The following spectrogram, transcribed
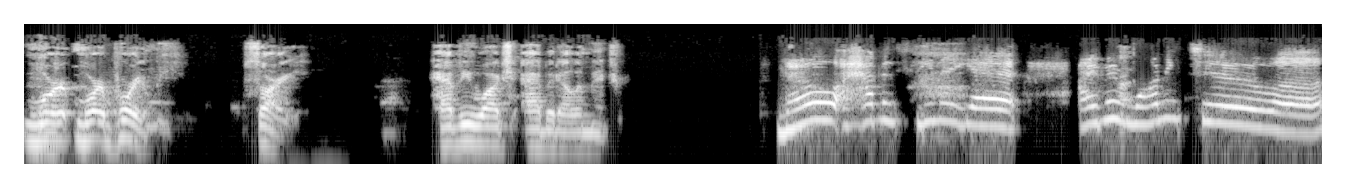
More more importantly, sorry, have you watched Abbott Elementary? No, I haven't seen it yet. I've been I, wanting to. Uh...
